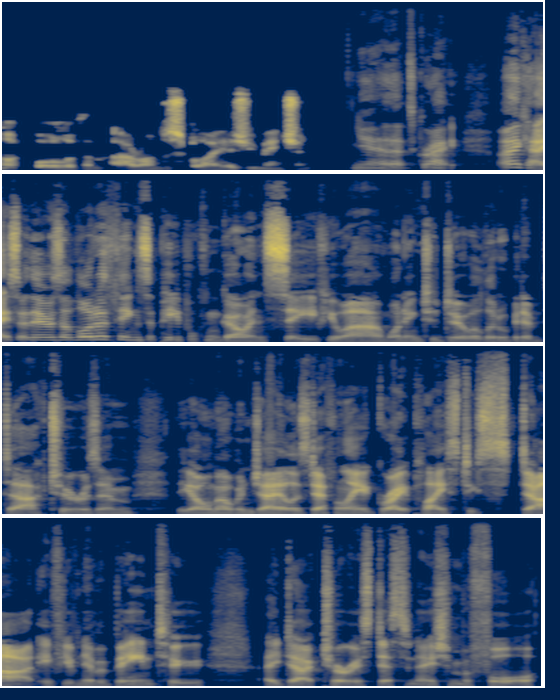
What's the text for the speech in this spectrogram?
Not all of them are on display, as you mentioned. Yeah, that's great. Okay, so there's a lot of things that people can go and see if you are wanting to do a little bit of dark tourism. The Old Melbourne Jail is definitely a great place to start if you've never been to a dark tourist destination before.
